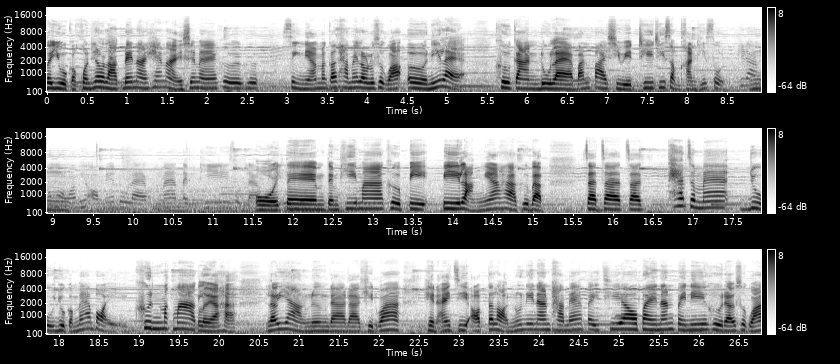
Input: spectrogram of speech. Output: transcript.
จะอยู่กับคนที่เรารักได้นานแค่ไหนใช่ไหมคือคือสิ่งเนี้ยมันก็ทำให้เรารู้สึกว่า เออนี่แหละ คือการดูแลบ้านปลายชีวิตที่ที่สำคัญที่สุด พี่ดาก็บอกว่าพี่ออฟเนี่ยดูแลคุณแม่เต็มที่ที่สุดแล้วโอ้ยเต็มเต็มที่มากคือปีปีหลังเนี้ยค่ะ คือแบบจะจะจะแทบจะแม่อยู่อยู่กับแม่บ่อยขึ้นมาก ๆเลยอะค่ะ แล้วอย่างหนึ่งดาดาคิดว่าเห็น IG ออฟตลอดนู่นนี่นั่นพาแม่ไปเที่ยวไปนั่นไปนี่คือดารู้สึกว่า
